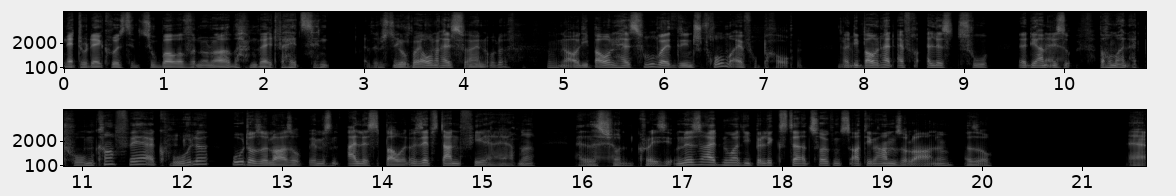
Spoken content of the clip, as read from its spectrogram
netto der größte Zubauer von Erneuerbaren weltweit sind. Also die bauen halt sein, oder? Genau, die bauen halt zu, weil sie den Strom einfach brauchen. Ja. Die bauen halt einfach alles zu. Ja, die haben ja, nicht so, warum ein Atomkraftwerk, Kohle oder Solar? So, wir müssen alles bauen. Und selbst dann fehlt ja, ne? Also das ist schon crazy. Und es ist halt nur die billigste Erzeugungsart, die wir haben, Solar, ne? Also. Ja.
